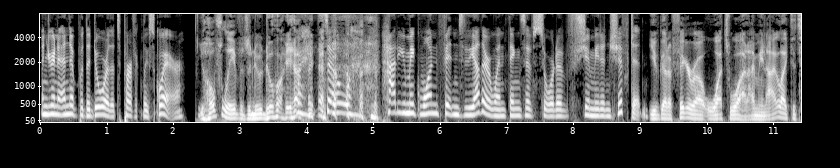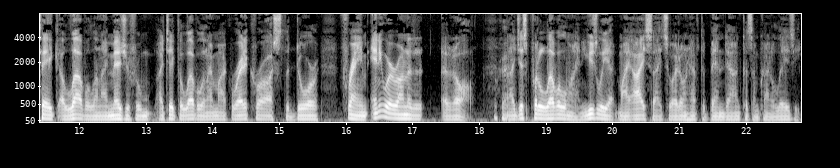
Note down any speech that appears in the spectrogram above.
And you're going to end up with a door that's perfectly square. Hopefully, if it's a new door, yeah. Right. So, how do you make one fit into the other when things have sort of shimmied and shifted? You've got to figure out what's what. I mean, I like to take a level and I measure from. I take the level and I mark right across the door frame, anywhere on it at all. Okay. And I just put a level line, usually at my eyesight, so I don't have to bend down because I'm kind of lazy.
